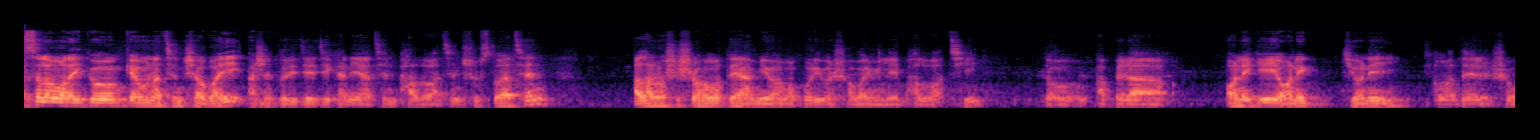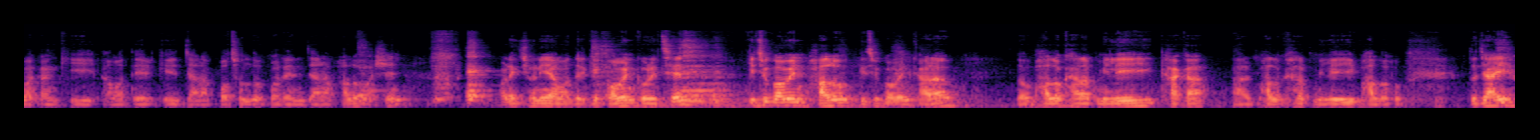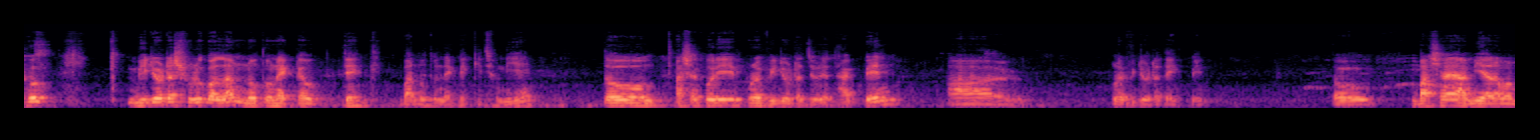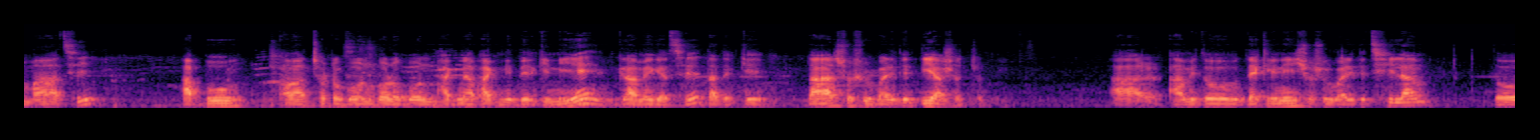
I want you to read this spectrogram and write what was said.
আসসালামু আলাইকুম, কেমন আছেন সবাই? আশা করি যে যেখানে আছেন ভালো আছেন, সুস্থ আছেন। আল্লাহর অশেষ সহমতে আমিও আমার পরিবার সবাই মিলে ভালো আছি। তো আপনারা অনেকেই অনেকজনেই আমাদের শুভাকাঙ্ক্ষী আমাদেরকে যারা পছন্দ করেন, যারা ভালোবাসেন অনেকজনই আমাদেরকে কমেন্ট করেছেন। কিছু কমেন্ট ভালো, কিছু কমেন্ট খারাপ। তো ভালো খারাপ মিলেই থাকা, আর ভালো খারাপ মিলেই ভালো। তো যাই হোক, ভিডিওটা শুরু করলাম নতুন একটা উদ্যোগ বা নতুন একটা কিছু নিয়ে। তো আশা করি পুরো ভিডিওটা জুড়ে থাকবেন আর পুরো ভিডিওটা দেখবেন। তো বাসায় আমি আর আমার মা আছি। আব্বু, আমার ছোট বোন, বড় বোন, ভাগনা, ভাগ্নিদেরকে নিয়ে গ্রামে গেছে। তাদেরকে তার শ্বশুর বাড়িতে দিয়ে আসার জন্য। আর আমি তো দেখলিনি শ্বশুর বাড়িতে ছিলাম। তো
